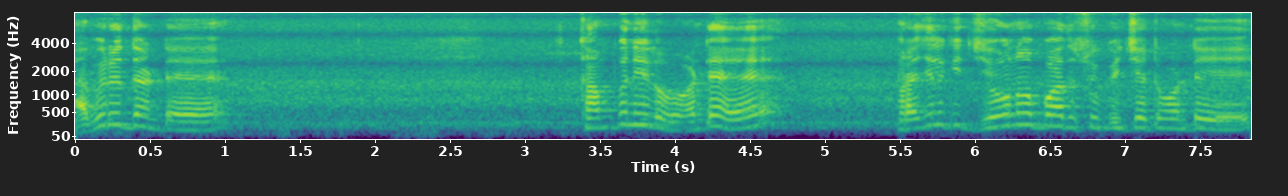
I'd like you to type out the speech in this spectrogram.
అభివృద్ధి అంటే కంపెనీలు అంటే ప్రజలకి జీవనోపాధి చూపించేటువంటి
